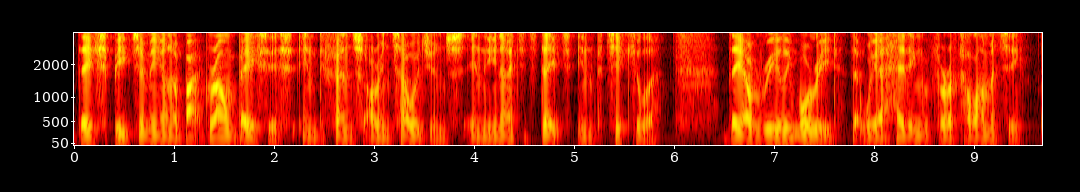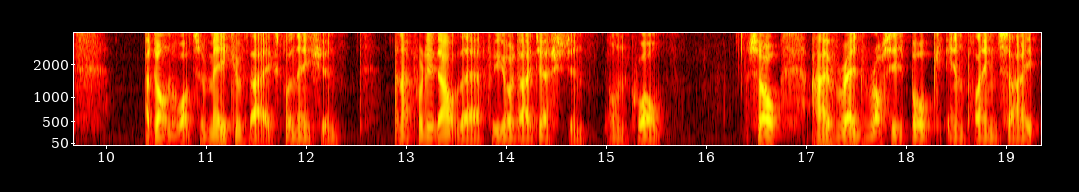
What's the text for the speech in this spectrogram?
They speak to me on a background basis in defense or intelligence in the United States in particular. They are really worried that we are heading for a calamity. I don't know what to make of that explanation, and I put it out there for your digestion. Unquote. So I've read Ross's book in plain sight.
